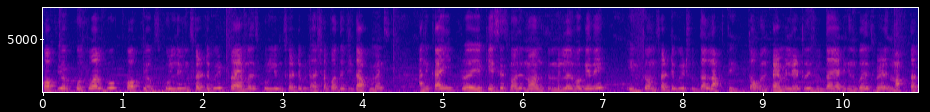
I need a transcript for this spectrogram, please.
copy of kotwal book copy of school living certificate primary school living certificate अशा पद्धतीचे डॉक्युमेंट्स आणि काही केसेसमध्ये नॉन क्रिमिनल वगैरे इन्कम सर्टिफिकेटसुद्धा लागते. तो आपण फॅमिली सुद्धा या ठिकाणी बरेच वेळेस मागतात.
